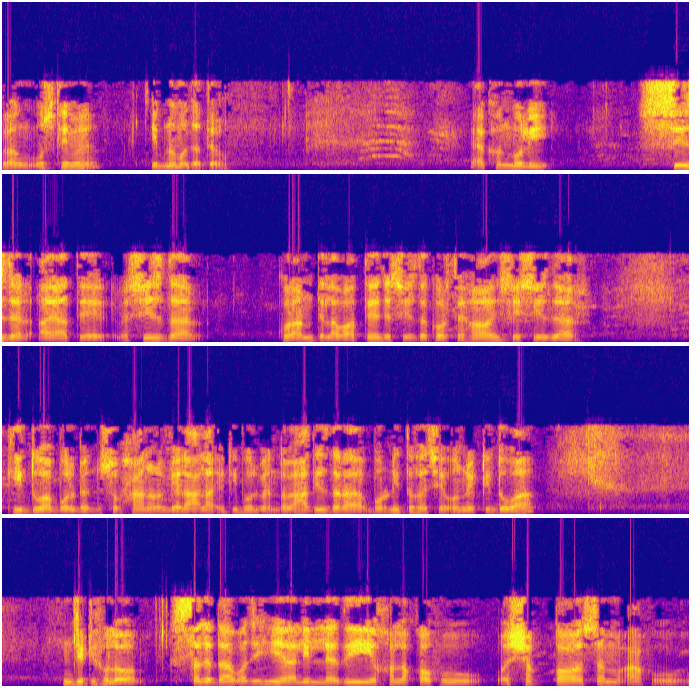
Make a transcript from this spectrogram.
এবং মুসলিমে ইবনু মাজাতেও। এখন বলি, সিজদার আয়াতে, সিজদার কোরআন তেলাওয়াতে যে সিজদা করতে হয়, সেই সিজদার কি দোয়া বলবেন? সুবহান রবিয়াল আলা, এটি বলবেন? তবে হাদিস দ্বারা বর্ণিত হয়েছে অন্য একটি দোয়া, যেটি হলো, সাজদা ওয়াজহিয়া লিল্লাযী খালাকাহু ওয়া শাক্কা সামআহু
